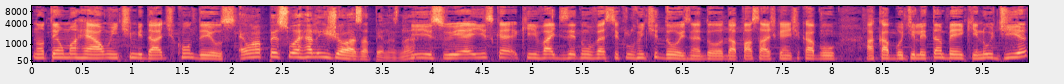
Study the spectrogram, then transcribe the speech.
não tem uma real intimidade com Deus. É uma pessoa religiosa apenas, né? Isso, e é isso que, que vai dizer no versículo 22, né, do, da passagem que a gente acabou, acabou de ler também, que no dia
